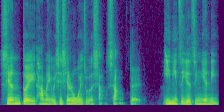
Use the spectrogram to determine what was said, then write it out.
先对他们有一些先入为主的想象。对，以你自己的经验，你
